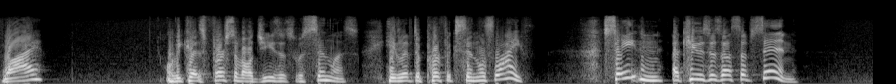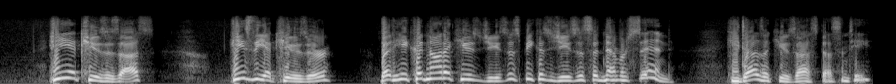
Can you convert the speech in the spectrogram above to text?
Why? Well, because first of all, Jesus was sinless. He lived a perfect sinless life. Satan accuses us of sin. He accuses us. He's the accuser, but he could not accuse Jesus because Jesus had never sinned. He does accuse us, doesn't he?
